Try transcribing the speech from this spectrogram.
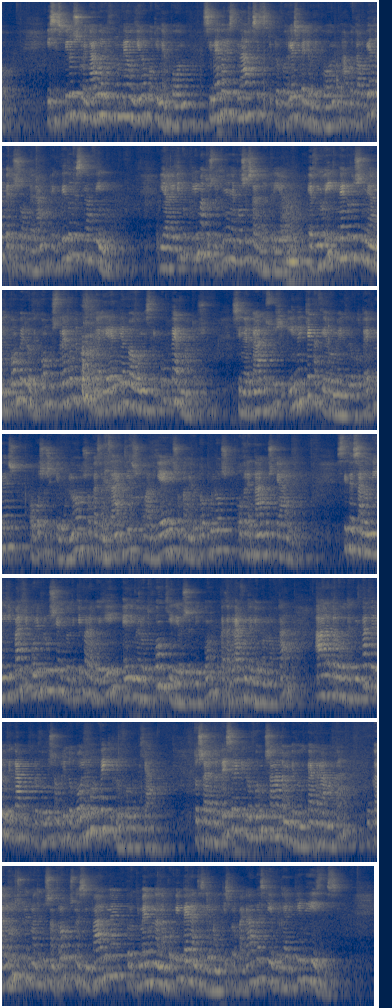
Η συσπήρωση μεγάλου αριθμού νέων γύρω από την ΕΠΟΝ συνέβαλε στην αύξηση της κυκλοφορίας περιοδικών, από τα οποία τα περισσότερα εκδίδονται στην Αθήνα. Η αλλαγή του κλίματος το 1943 ευνοεί την έκδοση νεανικών περιοδικών που στρέφονται προς την καλλιέργεια του αγωνιστικού πνεύματος. Συνεργάτες τους είναι και καθιερωμένοι λογοτέχνες, όπως ο Σικελιανός, ο Καζαντζάκης, ο Αυγέρης, ο Παναγιωτόπουλος, ο Βρετάκος και άλλοι. Στη Θεσσαλονίκη υπάρχει πολύ πλούσια εκδοτική παραγωγή ενημερωτικών κυρίως εντύπων που καταγράφουν τα γεγονότα, αλλά τα λογοτεχνικά περιοδικά που κυκλοφορούσαν πριν τον πόλεμο δεν κυκλοφορούν πια. Το 1944 κυκλοφορούν ξανά τα μακεδονικά γράμματα που καλούν τους πνευματικούς ανθρώπους να συμβάλλουν προκειμένου να ανακοπεί πέραν της γερμανικής προπαγάνδας και η βουλγαρική διείσδυση.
